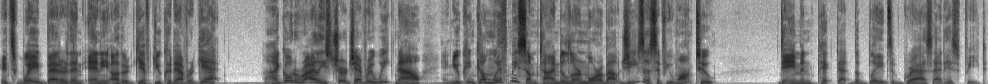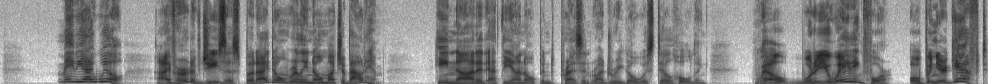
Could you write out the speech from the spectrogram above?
It's way better than any other gift you could ever get. I go to Riley's church every week now, and you can come with me sometime to learn more about Jesus if you want to. Damon picked at the blades of grass at his feet. Maybe I will. I've heard of Jesus, but I don't really know much about him. He nodded at the unopened present Rodrigo was still holding. Well, what are you waiting for? Open your gift.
